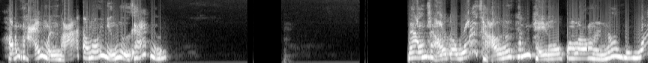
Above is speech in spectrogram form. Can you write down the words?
không phải mình bả tao nói những người khác nữa. Mày không sợ tao quá sợ nó thánh thiền ngu con lon này nó quá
